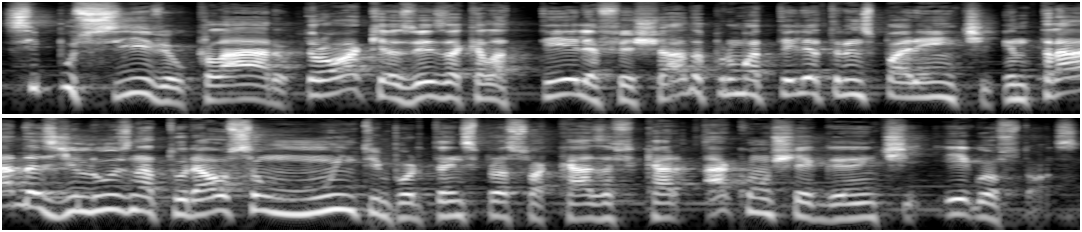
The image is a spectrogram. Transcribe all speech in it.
se possível, claro. Troque às vezes aquela telha fechada por uma telha transparente. Entradas de luz natural são muito importantes para sua casa ficar aconchegante e gostosa.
